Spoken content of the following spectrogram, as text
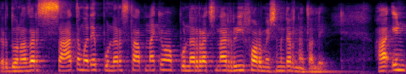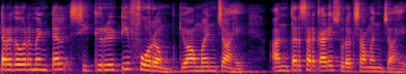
तर दोन हजार सातमध्ये पुनर्स्थापना किंवा पुनर्रचना रिफॉर्मेशन करण्यात आले. हा इंटर गव्हर्नमेंटल सिक्युरिटी फोरम किंवा मंच आहे. आंतर सरकारी सुरक्षा मंच आहे.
